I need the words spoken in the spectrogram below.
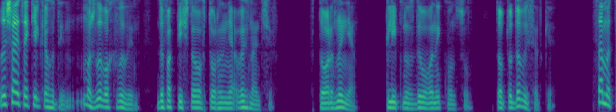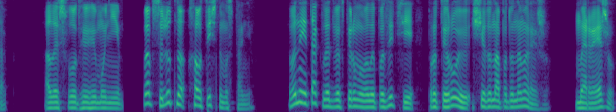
Лишається кілька годин, можливо, хвилин, до фактичного вторгнення вигнанців. Вторгнення. кліпнув здивований консул. Тобто до висадки. Саме так. Але ж флот гегемонії в абсолютно хаотичному стані. Вони і так ледве втримували позиції проти рою ще до нападу на мережу. Мережу?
